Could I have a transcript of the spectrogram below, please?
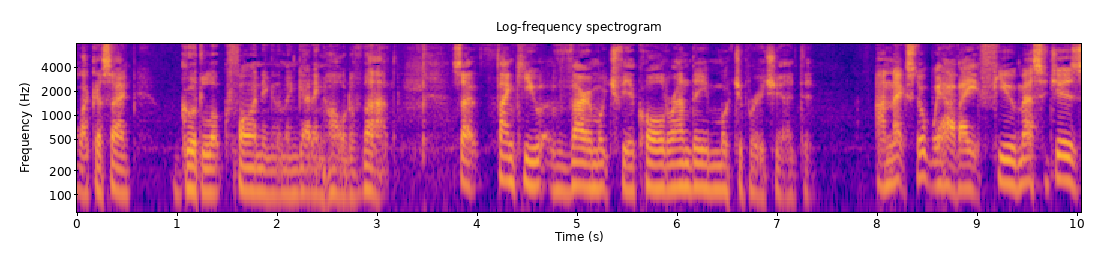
like I say, good luck finding them and getting hold of that. So thank you very much for your call, Randy. Much appreciated. And next up, we have a few messages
